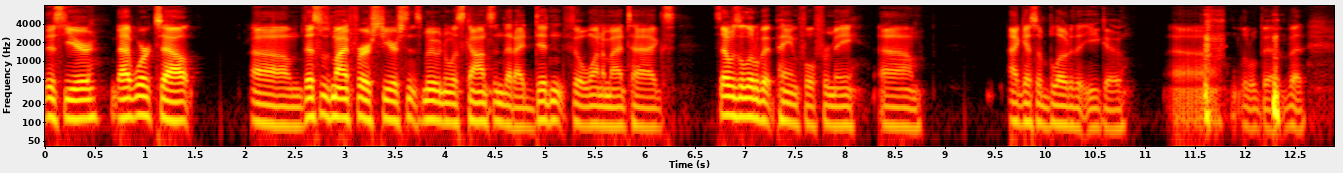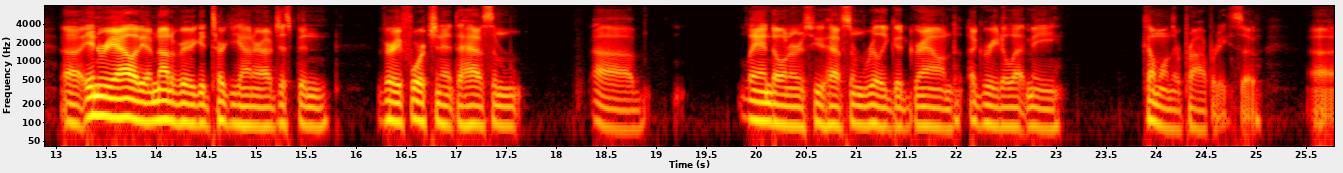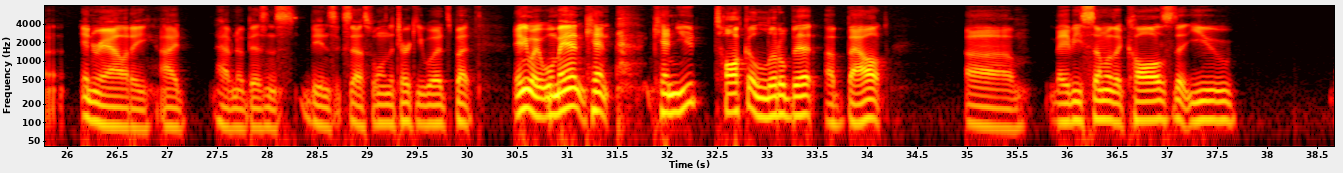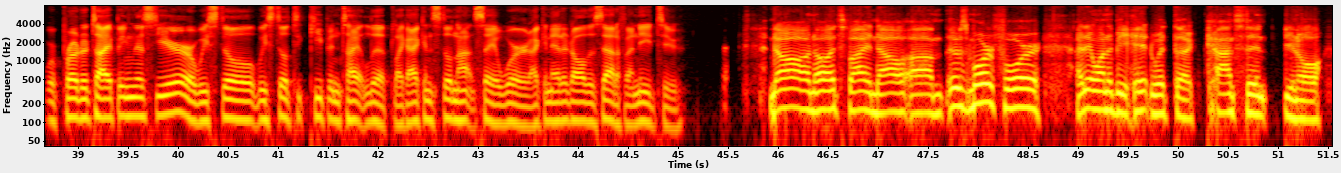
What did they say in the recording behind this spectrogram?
this year. That works out. Um, this was my first year since moving to Wisconsin that I didn't fill one of my tags. So that was a little bit painful for me. Um, I guess a blow to the ego, uh, a little bit. But uh, in reality, I'm not a very good turkey hunter. I've just been very fortunate to have some uh, landowners who have some really good ground agree to let me come on their property. So uh, in reality, I have no business being successful in the turkey woods. But anyway, well, man, can can you talk a little bit about uh, maybe some of the calls that you were prototyping this year? Or we still we still t- keeping tight lipped? Like I can still not say a word. I can edit all this out if I need to. No, no, it's fine now. Um, it was more for I didn't want to be hit with the constant, you know,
